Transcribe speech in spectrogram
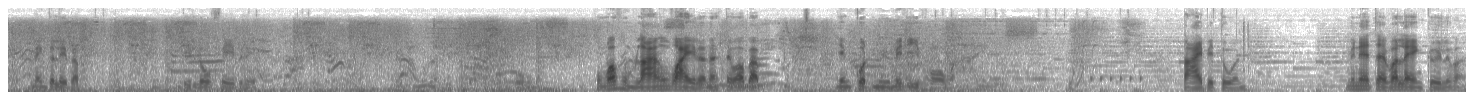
ๆ แม่งก็เลยแบบดิโลเฟไปเลยโอ้ ผมว่าผมล้างไวแล้วนะ แต่ว่าแบบยังกดมือไม่ดีพอว่ะ ตายไปตัวนไม่แน่ใจว่าแรงเกินหรือเปล่า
